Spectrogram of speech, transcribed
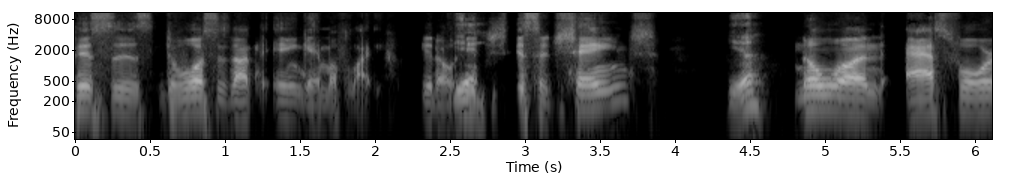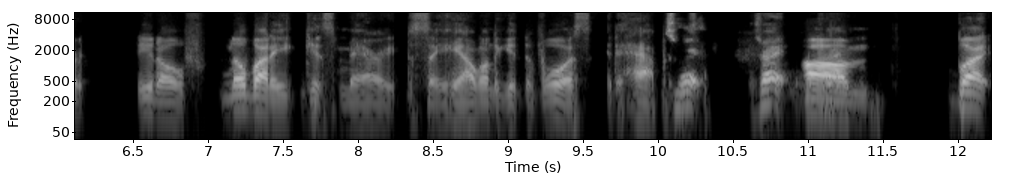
this is divorce is not the end game of life. You know, Yeah. it's, it's a change. Yeah. No one asked for it. You know, nobody gets married to say, "Hey, I want to get divorced." It happens. That's right. That's right. That's right. Um, but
